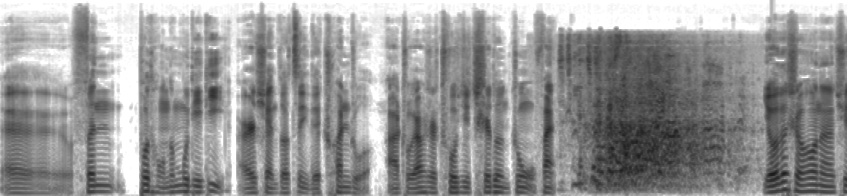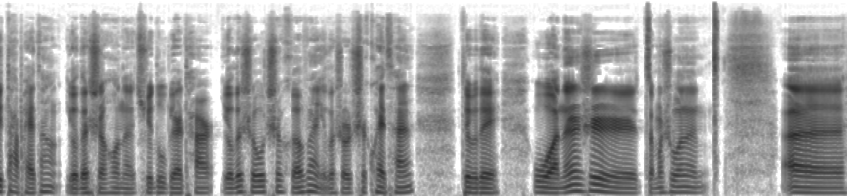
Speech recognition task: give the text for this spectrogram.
呃，分不同的目的地而选择自己的穿着啊，主要是出去吃顿中午饭。有的时候呢去大排档，有的时候呢去路边摊儿，有的时候吃盒饭，有的时候吃快餐，对不对？我呢是怎么说呢？呃，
